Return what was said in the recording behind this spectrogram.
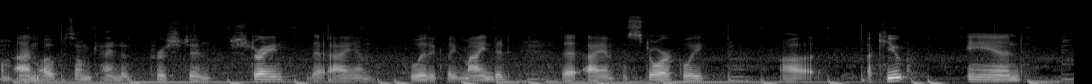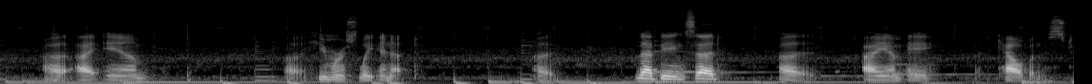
um, I'm of some kind of Christian strain, that I am politically minded, that I am historically uh, acute, and uh, I am uh, humorously inept. Uh, that being said, uh, I am a Calvinist.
